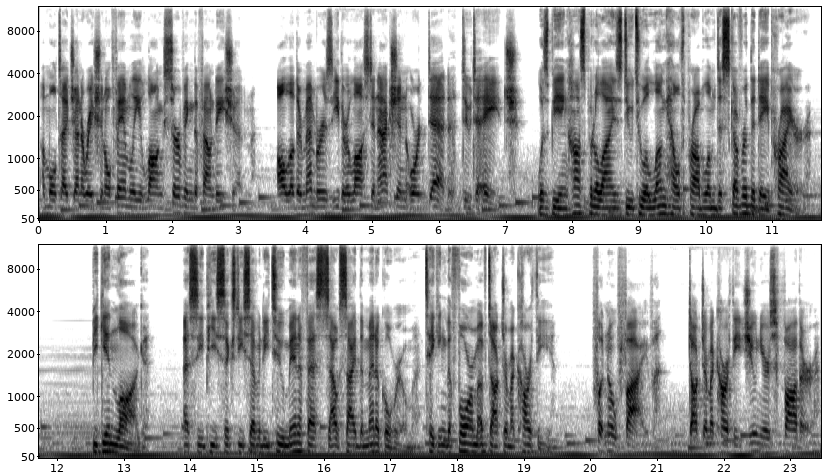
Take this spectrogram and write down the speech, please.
a multi-generational family long serving the Foundation all other members either lost in action or dead due to age, was being hospitalized due to a lung health problem discovered the day prior. Begin log. SCP-6072 manifests outside the medical room, taking the form of Dr. McCarthy. Footnote 5. Dr. McCarthy Jr.'s father,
